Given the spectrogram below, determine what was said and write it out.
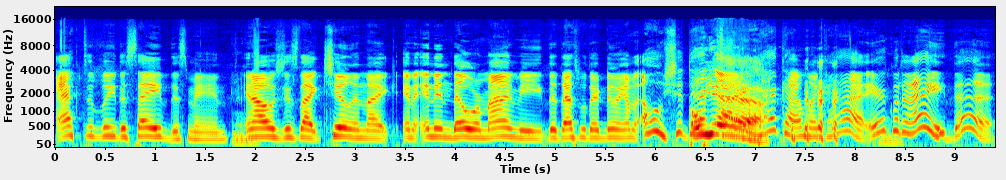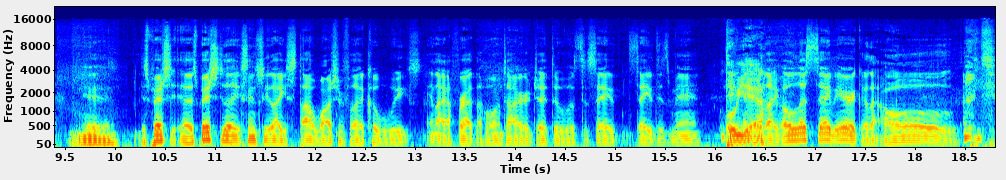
actively to save this man, Yeah. and I was just like chilling, like, and and then they'll remind me that that's what they're doing. I'm like, oh shit, that Oh, guy, yeah. that guy. I'm like, God, Eric with an A, duh. Yeah. Especially, especially like since we like stopped watching for like a couple weeks, and like I forgot the whole entire objective was to save save this man. Oh, yeah. like oh let's save Eric. I was like oh that's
